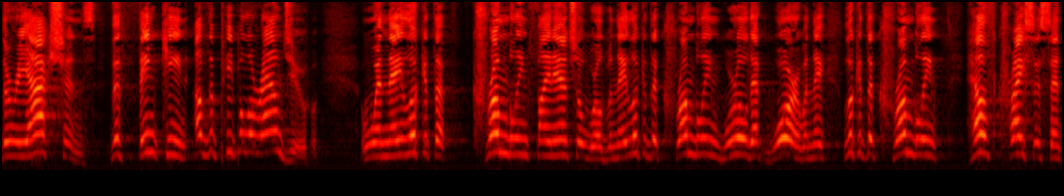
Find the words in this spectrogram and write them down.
the reactions, the thinking of the people around you. When they look at the crumbling financial world, when they look at the crumbling world at war, when they look at the crumbling health crisis and,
